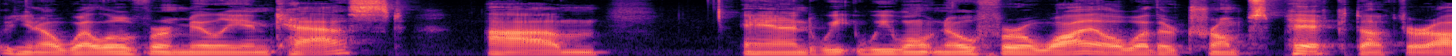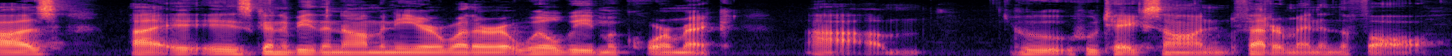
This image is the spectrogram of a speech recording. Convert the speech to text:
you know well over a million cast. Um, and we, we won't know for a while whether Trump's pick, Dr. Oz, uh, is going to be the nominee or whether it will be McCormick um, who who takes on Fetterman in the fall.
